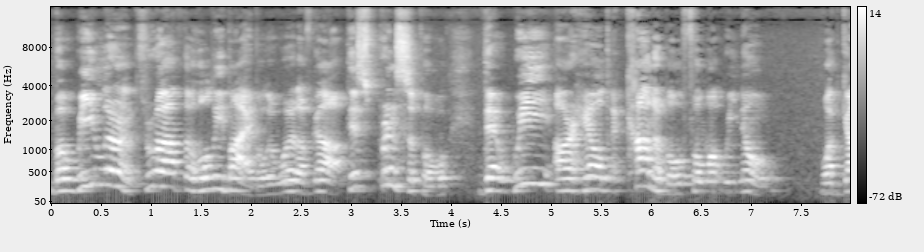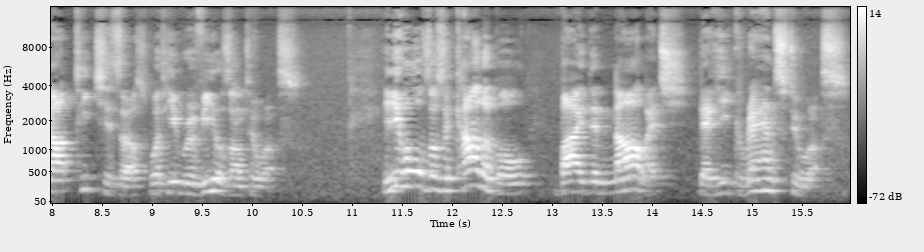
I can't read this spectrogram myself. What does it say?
But we learn throughout the Holy Bible, the Word of God, this principle that we are held accountable for what we know, what God teaches us, what He reveals unto us. He holds us accountable by the knowledge that He grants to us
